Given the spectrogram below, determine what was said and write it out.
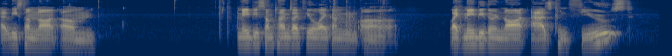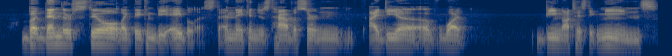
at least I'm not um maybe sometimes I feel like I'm uh like maybe they're not as confused but then they're still like they can be ableist and they can just have a certain idea of what being autistic means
